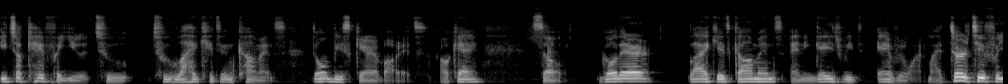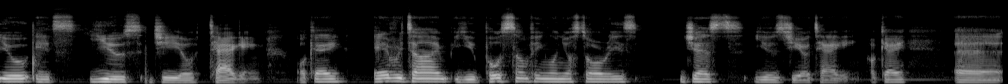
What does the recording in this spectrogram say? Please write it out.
it's okay for you to to like it in comments. Don't be scared about it, okay? So go there, like it, comment, and engage with everyone. My third tip for you is use geotagging, okay? Every time you post something on your stories, just use geotagging, okay? Uh,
